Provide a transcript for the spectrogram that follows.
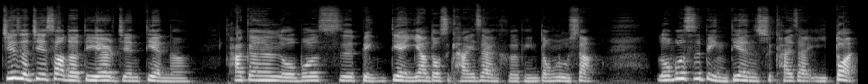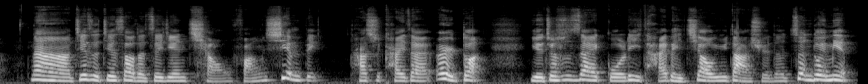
接着介绍的第二间店呢？它跟萝卜丝饼店一样，都是开在和平东路上。萝卜丝饼店是开在一段，那接着介绍的这间巧房馅饼，它是开在二段，也就是在国立台北教育大学的正对面。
